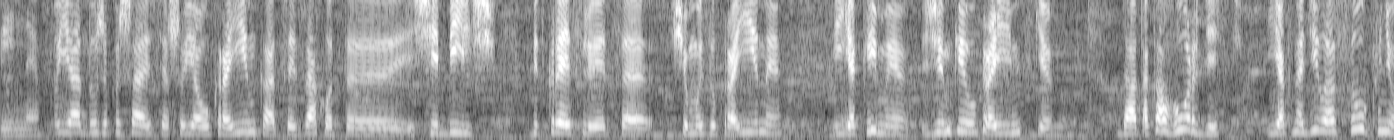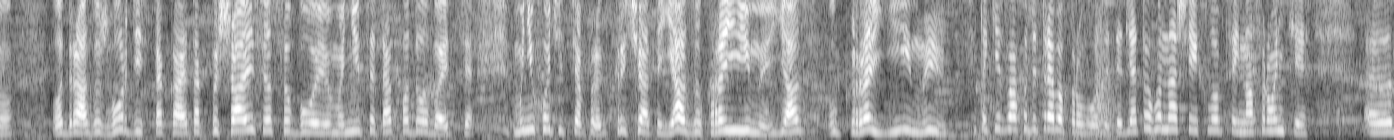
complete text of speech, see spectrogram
війни. Я дуже пишаюся, що я українка. Цей заход е, ще більш підкреслює це, що ми з України і якими жінки українські. Да, така гордість, як наділа сукню. Одразу ж гордість така, я так пишаюся собою. Мені це так подобається. Мені хочеться кричати: Я з України, я з України. Такі заходи треба проводити. Для того наші хлопці на фронті е,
